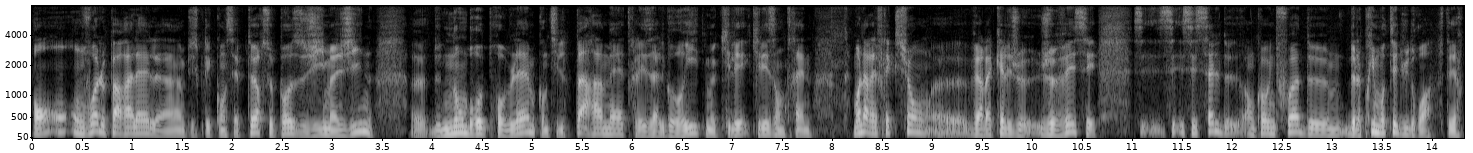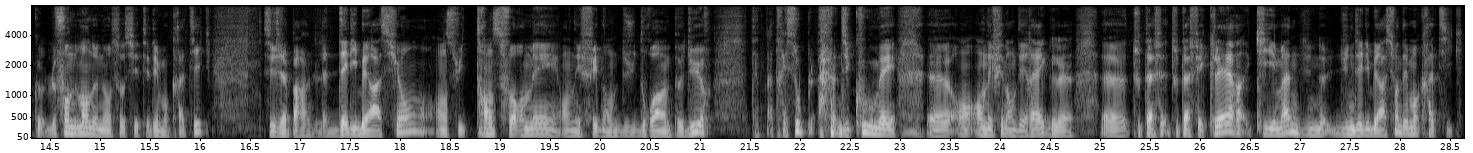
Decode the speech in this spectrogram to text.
on, voit le parallèle, hein, puisque les concepteurs se posent, j'imagine, euh, de nombreux problèmes quand ils paramètrent les algorithmes qui les, entraînent. Moi, la réflexion vers laquelle je, vais, c'est celle, encore une fois, de, de la primauté du droit. C'est-à-dire que le fondement de nos sociétés démocratiques, c'est déjà par la délibération, ensuite transformée en effet dans du droit un peu dur, peut-être pas très souple du coup, mais euh, en, effet dans des règles euh, tout, à fait, claires qui émanent d'une délibération démocratique.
